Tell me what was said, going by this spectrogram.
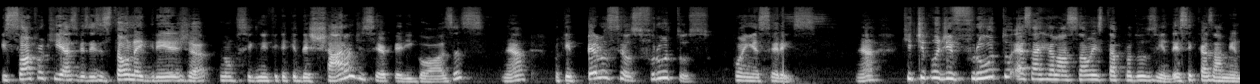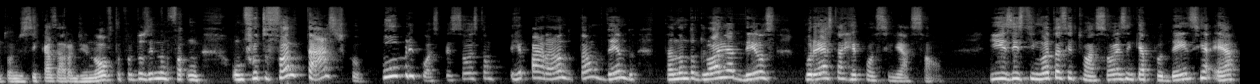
e só porque às vezes estão na igreja não significa que deixaram de ser perigosas, né? Porque pelos seus frutos conhecereis. Né? Que tipo de fruto essa relação está produzindo? Esse casamento onde se casaram de novo está produzindo um, um, um, fruto fantástico, público. As pessoas estão reparando, estão vendo, estão dando glória a Deus por esta reconciliação. E existem outras situações em que a prudência é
